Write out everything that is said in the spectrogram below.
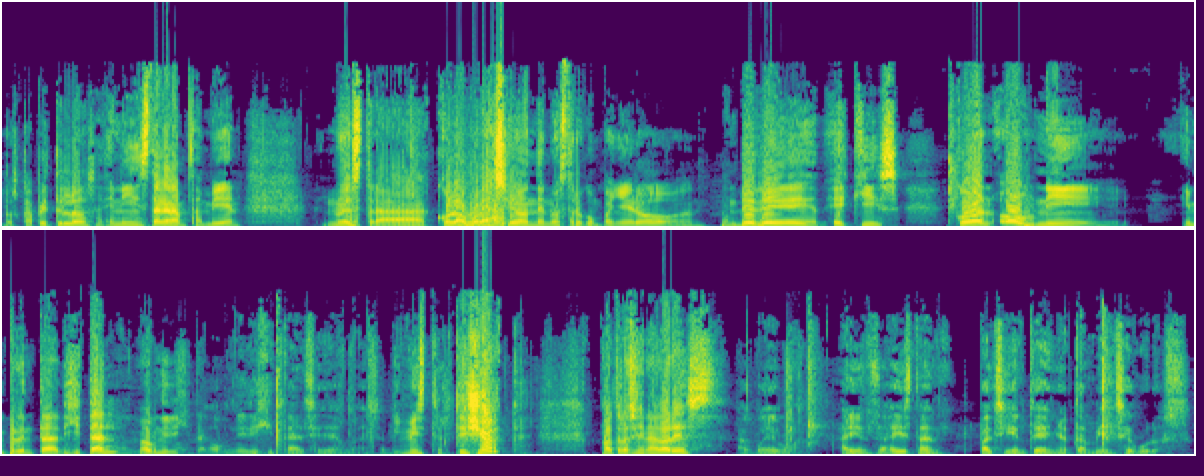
los capítulos. En Instagram también. Nuestra colaboración de nuestro compañero DDX con OVNI Imprenta Digital. OVNI Digital. Omni Digital se llama eso. Y Mr. T-Shirt. Patrocinadores. A huevo. Ahí, ahí están para el siguiente año también seguros.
